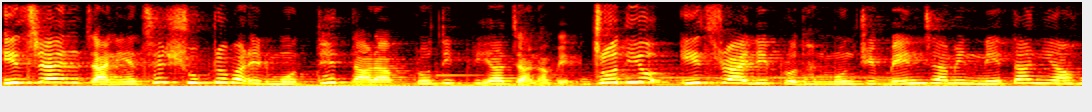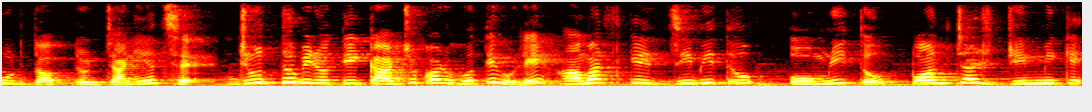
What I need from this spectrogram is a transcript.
ইসরায়েল জানিয়েছে শুক্রবারের মধ্যে তারা প্রতিক্রিয়া জানাবে। যদিও ইসরায়েলি প্রধানমন্ত্রী বেঞ্জামিন নেতানিয়াহুর দপ্তর জানিয়েছে, যুদ্ধবিরতি কার্যকর হতে হলে হামাসকে জীবিত ও মৃত পঞ্চাশ জিম্মিকে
